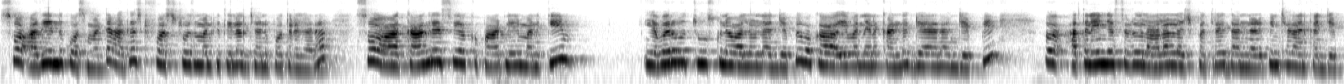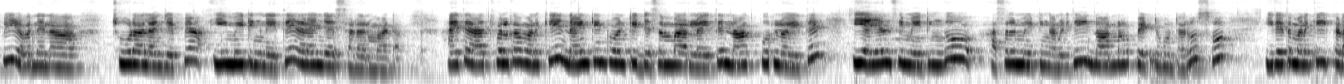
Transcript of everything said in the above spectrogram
సో అది ఎందుకోసం అంటే ఆగస్ట్ ఫస్ట్ రోజు మనకి తిలక్ చనిపోతాడు కదా. సో ఆ కాంగ్రెస్ యొక్క పార్టీని మనకి ఎవరు చూసుకునే వాళ్ళు ఉన్నారని చెప్పి ఒక ఎవరినైనా కండక్ట్ చేయాలని చెప్పి అతను ఏం చేస్తాడు? లాలా లజపత్ రాయ్ దాన్ని నడిపించడానికి అని చెప్పి ఎవరినైనా చూడాలని చెప్పి ఈ మీటింగ్ని అయితే అరేంజ్ చేస్తాడనమాట. అయితే యాక్చువల్గా మనకి నైన్టీన్ ట్వంటీ డిసెంబర్లో అయితే నాగ్పూర్లో అయితే ఈ ఐఎన్సీ మీటింగు అసలు మీటింగ్ అనేది నార్మల్గా పెట్టుకుంటారు. సో ఇదైతే మనకి ఇక్కడ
